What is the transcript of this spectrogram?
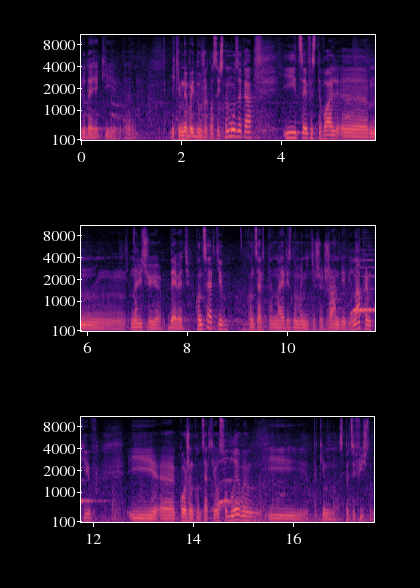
людей, які, е, яким не байдужа класична музика. І цей фестиваль е, налічує 9 концертів, концерти найрізноманітніших жанрів і напрямків. І е, кожен концерт є особливим і таким специфічним.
